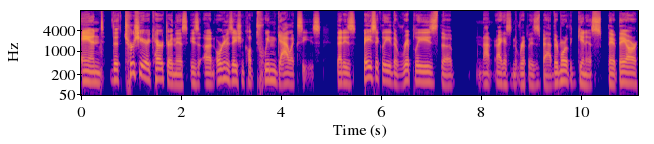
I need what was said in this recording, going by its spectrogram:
And the tertiary character in this is an organization called Twin Galaxies that is basically the Ripleys, the not I guess Ripley's is bad. They're more the Guinness. They they are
